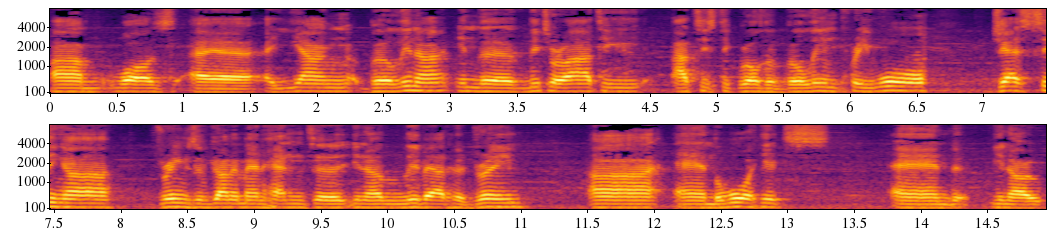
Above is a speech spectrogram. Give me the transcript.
um, was a, a young Berliner in the literati artistic world of Berlin pre-war, jazz singer, dreams of going to Manhattan to you know live out her dream, uh, and the war hits, and you know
